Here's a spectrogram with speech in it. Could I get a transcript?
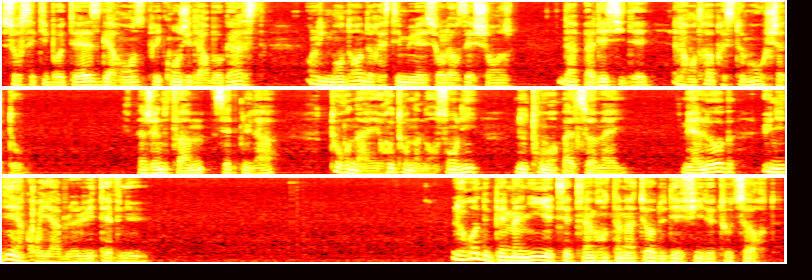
Sur cette hypothèse, Garance prit congé d'Arbogast en lui demandant de rester muet sur leurs échanges. D'un pas décidé, elle rentra prestement au château. La jeune femme, cette nuit-là, tourna et retourna dans son lit, ne trouvant pas le sommeil. Mais à l'aube, une idée incroyable lui était venue. Le roi de Pémanie était un grand amateur de défis de toutes sortes.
